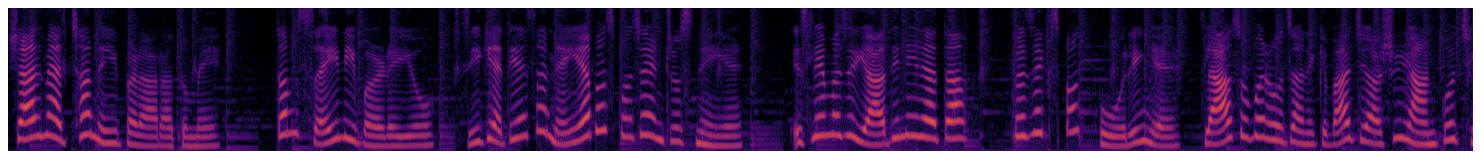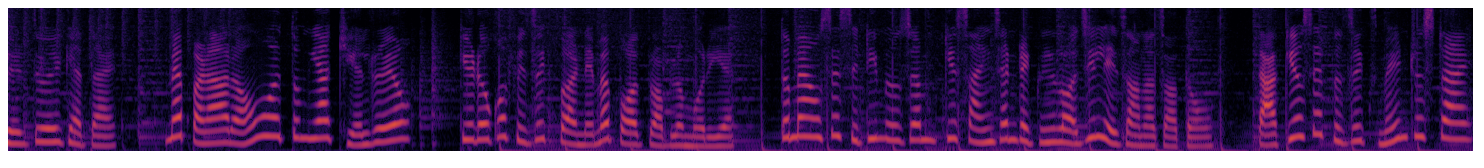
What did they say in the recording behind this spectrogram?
शायद मैं अच्छा नहीं पढ़ा रहा तुम्हें। तुम सही नहीं पढ़ रही हो। जी कहती है, ऐसा नहीं है, बस मुझे इंटरेस्ट नहीं है। इसलिए मुझे याद ही नहीं रहता। फिजिक्स बहुत बोरिंग है। क्लास ओवर हो जाने के बाद जयाशु यान को छेड़ते हुए कहता है, मैं पढ़ा रहा हूँ और तुम यहाँ खेल रहे हो। किडो को फिजिक्स पढ़ने में बहुत प्रॉब्लम हो रही है। तो मैं उसे सिटी म्यूज़ियम की साइंस एंड टेक्नोलॉजी ले जाना चाहता हूँ। ताकि उसे फिजिक्स में इंटरेस्ट आए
